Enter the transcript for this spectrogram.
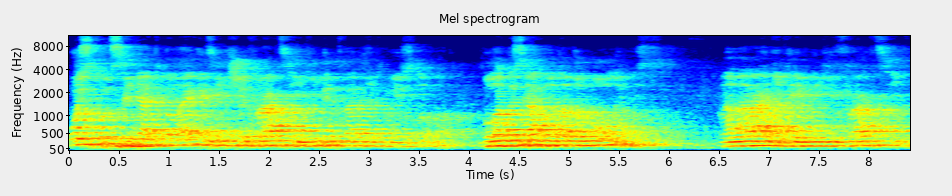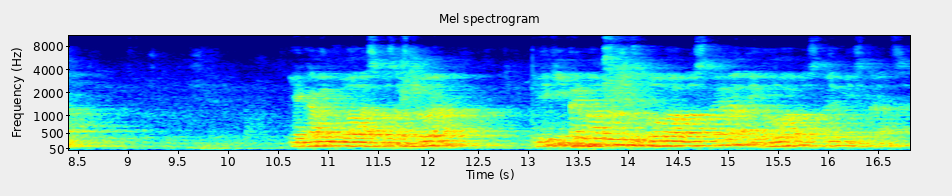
Ось тут сидять колеги з інших фракцій, які підтвердять мої слова. Була досягнута домовленість на нараді керівників фракцій, яка відбувалася позавчора, і в якій приймав участь голова обласної ради і голова обласної адміністрації.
